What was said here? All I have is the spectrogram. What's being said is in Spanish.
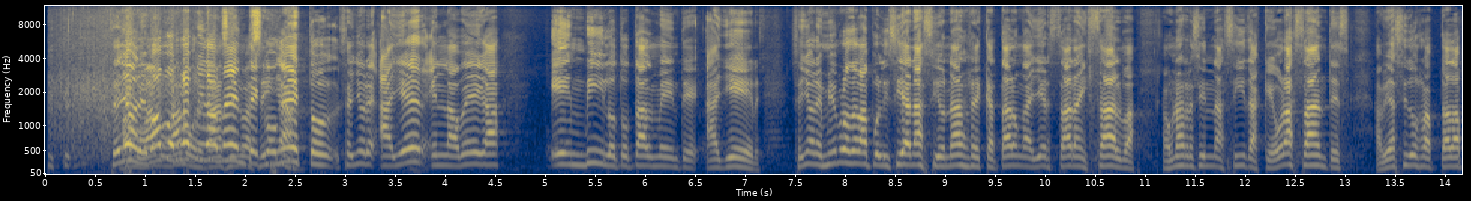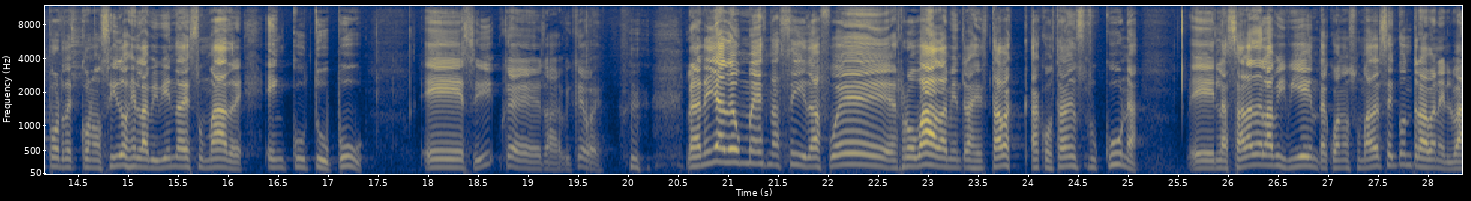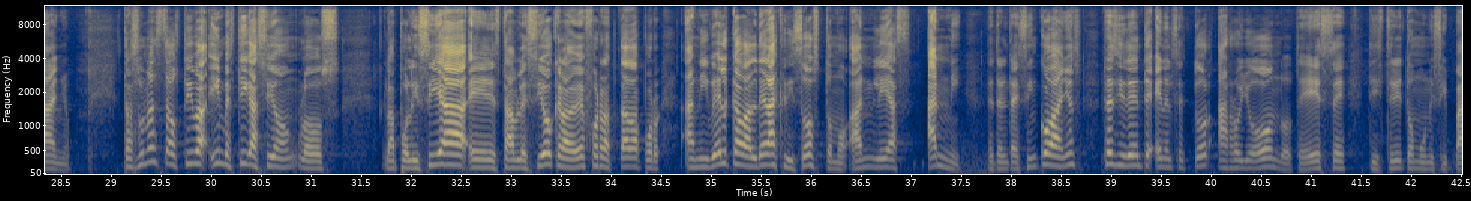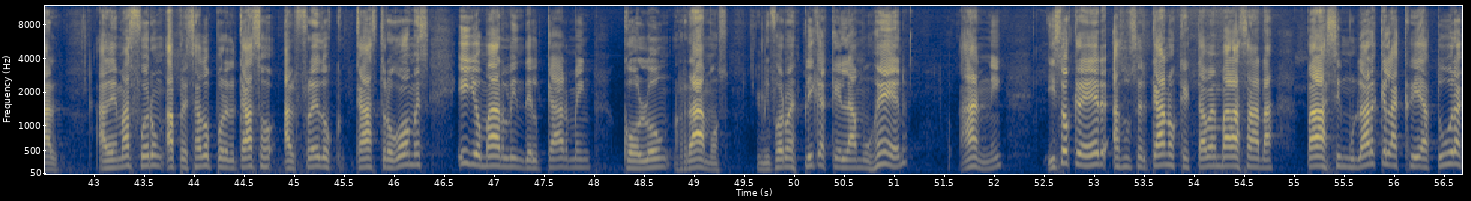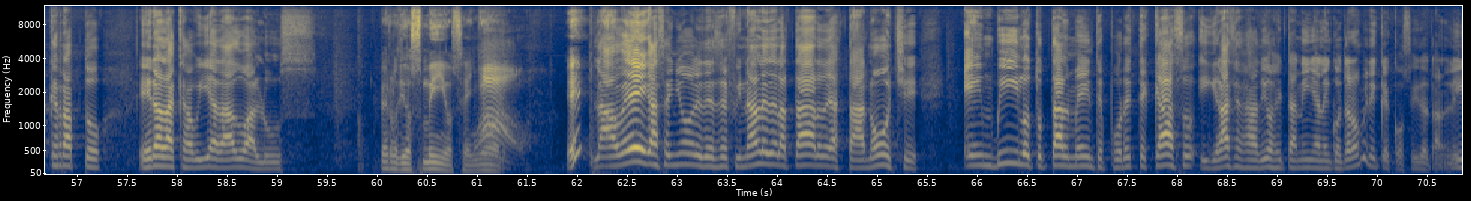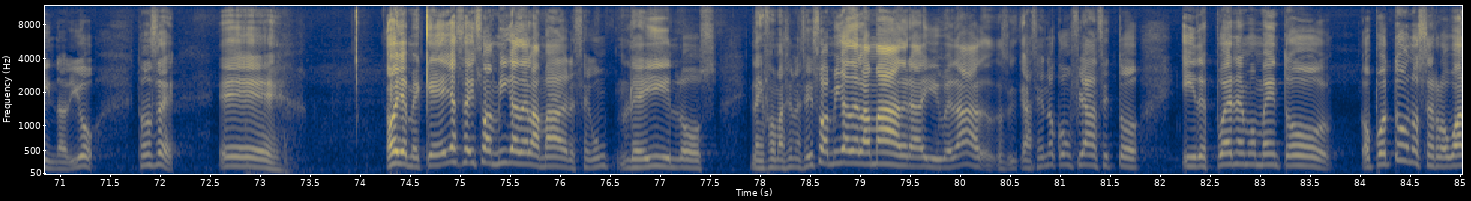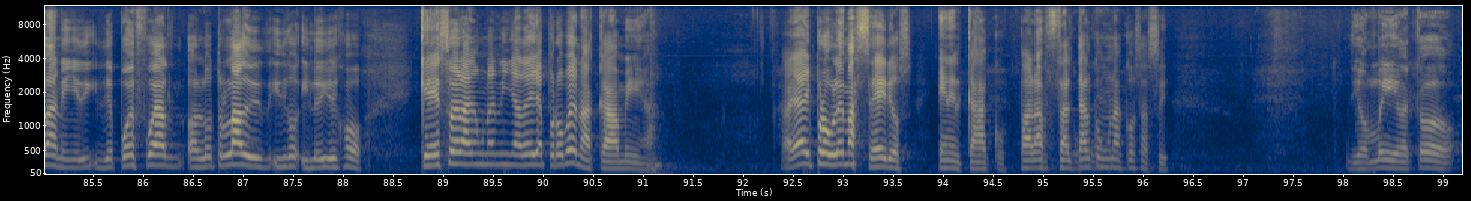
Señores, vamos, rápidamente con esto. Señores, ayer en La Vega, en vilo totalmente, ayer. Señores, miembros de la Policía Nacional rescataron ayer sana y salva a una recién nacida que horas antes había sido raptada por desconocidos en la vivienda de su madre en Cutupú. Eh, sí, ¿qué tal? ¿Qué ve? La niña de un mes nacida fue robada mientras estaba acostada en su cuna en la sala de la vivienda cuando su madre se encontraba en el baño. Tras una exhaustiva investigación, la policía eh, estableció que la bebé fue raptada por Anibel Cabaldera Crisóstomo, alias Anni, de 35 años, residente en el sector Arroyo Hondo de ese distrito municipal. Además, fueron apresados por el caso Alfredo Castro Gómez y Yomarlin del Carmen Colón Ramos. El informe explica que la mujer, Annie, hizo creer a sus cercanos que estaba embarazada para simular que la criatura que raptó era la que había dado a luz. Pero Dios mío, señor. ¿Eh? La Vega, señores, desde finales de la tarde hasta anoche, en vilo totalmente por este caso y gracias a Dios esta niña la encontraron. Miren qué cosita tan linda, Dios. Entonces, eh, óyeme, que ella se hizo amiga de la madre, según leí los la información. Se hizo amiga de la madre y, ¿verdad? Haciendo confianza y todo. Y después en el momento oportuno se robó a la niña y después fue al, otro lado y, dijo, y, le dijo que eso era una niña de ella, pero ven acá, mija. Ahí hay problemas serios en el caco para saltar con una cosa así. Dios mío, esto...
